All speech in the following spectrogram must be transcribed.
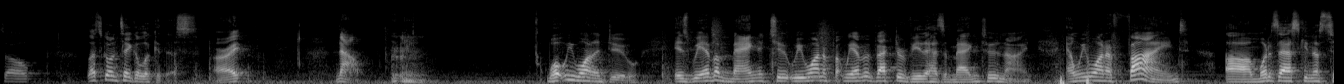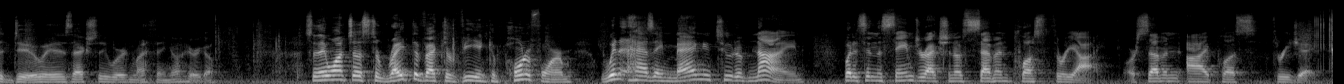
So let's go and take a look at this, all right? Now, what we want to do is we have a magnitude, we want to, we have a vector v that has a magnitude of 9, and we want to find, um, what it's asking us to do is, actually, where did my thing go? Here we go. So they want us to write the vector v in component form when it has a magnitude of 9, but it's in the same direction of 7 plus 3i, or 7i plus 3j.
